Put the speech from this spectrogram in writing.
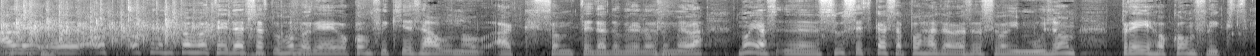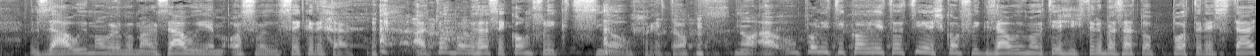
Ale e, okrem toho teda sa tu hovorí aj o konflikte záujmov, ak som teda dobre rozumela. Moja e, susedka sa pohádala so svojím mužom pre jeho konflikt záujmov, lebo mal záujem o svoju sekretárku. A to bol zase konflikt s ňou preto. No a u politikov je to tiež konflikt záujmov, tiež ich treba za to potrestať,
